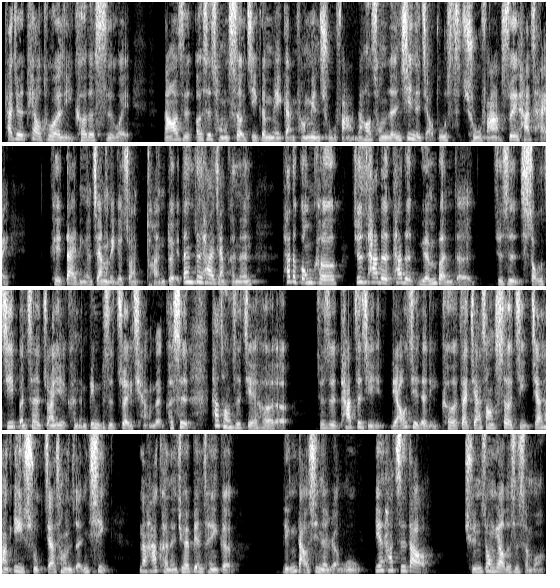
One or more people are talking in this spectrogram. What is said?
他就跳脱了理科的思维，然后是而是从设计跟美感方面出发，然后从人性的角度出发，所以他才可以带领了这样的一个专团队。但对他来讲，可能他的工科就是他的他的原本的，就是手机本身的专业可能并不是最强的，可是他同时结合了就是他自己了解的理科，再加上设计，加上艺术，加上人性，那他可能就会变成一个。领导性的人物，因为他知道群众要的是什么，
